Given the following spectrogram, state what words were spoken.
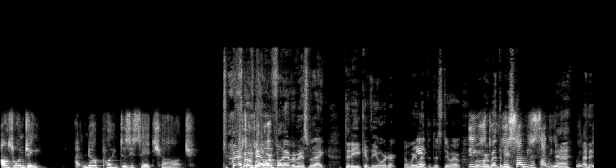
I was wondering, at no point does he say charge. Yeah, we're funny. Everybody's like, "Did he give the order?" And we Yeah. meant to just do it. We're, we're meant to be. was standing Yeah, and, and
